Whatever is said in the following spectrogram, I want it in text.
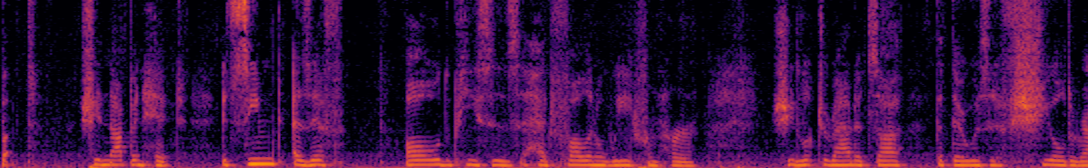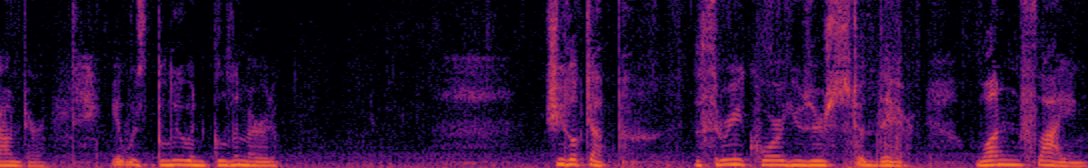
But she had not been hit. It seemed as if all the pieces had fallen away from her. She looked around and saw that there was a shield around her. It was blue and glimmered. She looked up. The three core users stood there, one flying.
